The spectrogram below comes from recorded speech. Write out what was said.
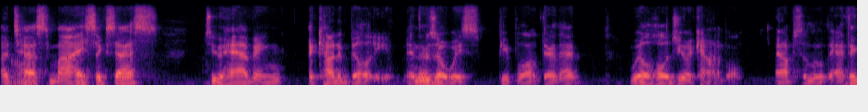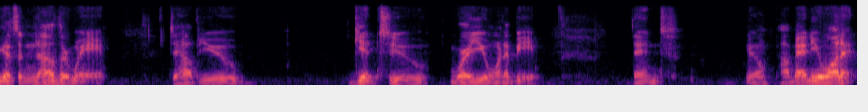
attest my success to having accountability. And there's always people out there that will hold you accountable. Absolutely. I think that's another way to help you get to where you want to be. And, you know, how bad do you want it?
